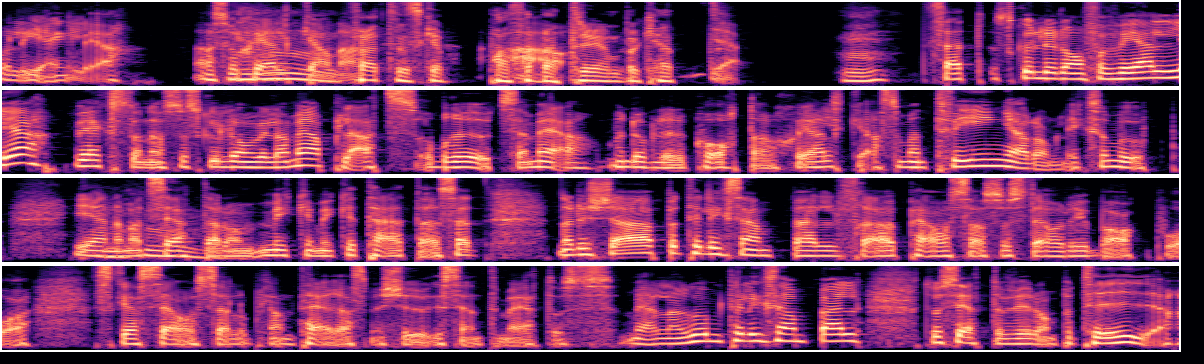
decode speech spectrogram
och längligare. Alltså mm, stjälkarna. för att den ska passa ja. bättre i en bukett. Ja. Mm. Så att skulle de få välja växterna så skulle de vilja ha mer plats och bre ut sig mer. Men då blir det kortare stjälkar. Så man tvingar dem liksom upp genom att mm. sätta dem mycket, mycket tätare. Så att när du köper till exempel fröpåsar så står det ju bak på ska sås eller planteras med 20 cm mellanrum till exempel. Då sätter vi dem på 10.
